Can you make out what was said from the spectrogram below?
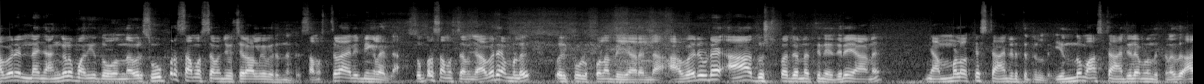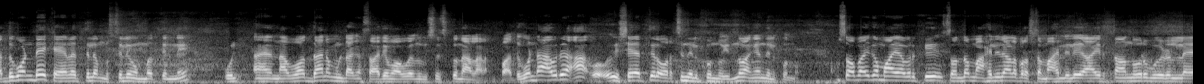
അവരെല്ലാം ഞങ്ങൾ മതി തോന്നുന്ന ഒരു സൂപ്പർ സമസ്ത സംബന്ധിച്ച് ചില ആളുകൾ വരുന്നുണ്ട്. സമസ്ത ആലിമ്യങ്ങളല്ല സൂപ്പർ സമസ്ത അവരെ നമ്മൾ ഒരിക്കലും ഉൾക്കൊള്ളാൻ തയ്യാറല്ല. അവരുടെ ആ ദുഷ്പ്രചരണത്തിനെതിരെയാണ് നമ്മളൊക്കെ സ്റ്റാൻഡ് എടുത്തിട്ടുണ്ട്. ഇന്നും ആ സ്റ്റാൻഡിൽ നമ്മൾ നിൽക്കുന്നത്. അതുകൊണ്ടേ കേരളത്തിലെ മുസ്ലിം ഉമ്മത്തിന് നവോത്ഥാനം ഉണ്ടാകാൻ സാധ്യമാവുക എന്ന് വിശ്വസിക്കുന്ന ആളാണ്. അപ്പോൾ അതുകൊണ്ട് ആ ഒരു ആ വിഷയത്തിൽ ഉറച്ചു നിൽക്കുന്നു. ഇന്നും അങ്ങനെ നിൽക്കുന്നു. സ്വാഭാവികമായി അവർക്ക് സ്വന്തം മഹലിലാണ് പ്രശ്നം. മഹലിൽ ആയിരത്തി നാനൂറ് വീടുകളിലെ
